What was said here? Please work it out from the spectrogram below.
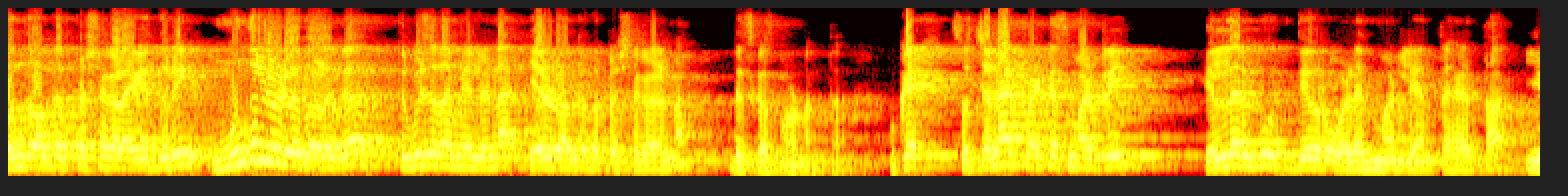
ಒಂದು ಅಂಕದ ಪ್ರಶ್ನೆಗಳಾಗಿದ್ದು ರೀ. ಮುಂದಿನ ವಿಡಿಯೋದೊಳಗೆ ತ್ರಿಭುಜದ ಮೇಲಿನ ಎರಡು ಅಂಕದ ಪ್ರಶ್ನೆಗಳನ್ನ ಡಿಸ್ಕಸ್ ಮಾಡೋಣ ಅಂತ ಓಕೆ ಸೊ ಚೆನ್ನಾಗಿ ಪ್ರಾಕ್ಟೀಸ್ ಮಾಡ್ರಿ. ಎಲ್ಲರಿಗೂ ದೇವರು ಒಳ್ಳೇದು ಮಾಡಲಿ ಅಂತ ಹೇಳ್ತಾ ಈ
